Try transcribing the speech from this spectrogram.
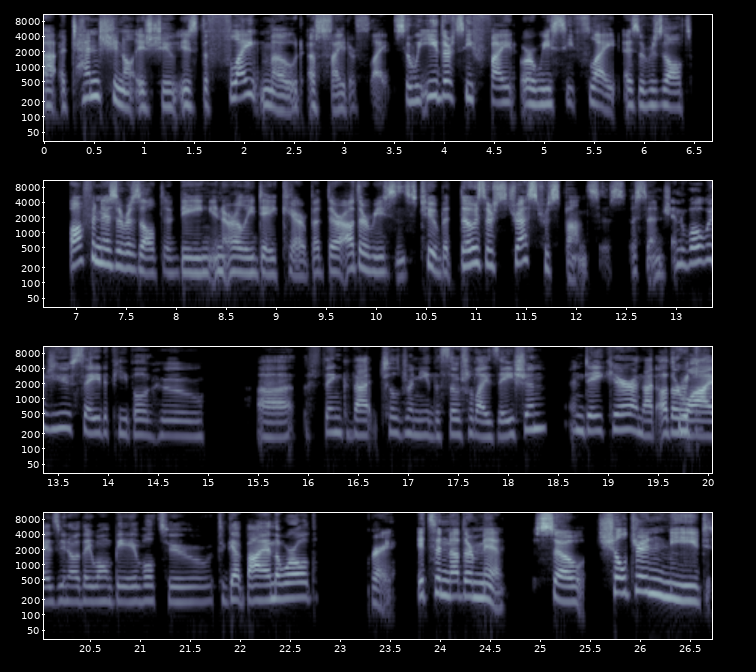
uh, attentional issue is the flight mode of fight or flight. So we either see fight or we see flight as a result, often as a result of being in early daycare, but there are other reasons too. But those are stress responses, essentially. And what would you say to people who uh, think that children need the socialization in daycare and that otherwise, you know, they won't be able to to get by in the world? Right. It's another myth. So children need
